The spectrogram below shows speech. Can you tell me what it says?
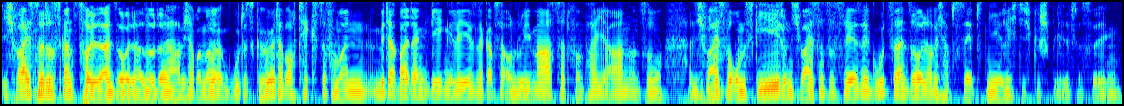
ich weiß nur, dass es ganz toll sein soll. Also da habe ich auch immer Gutes gehört, habe auch Texte von meinen Mitarbeitern gegengelesen. Da gab es ja auch ein Remastered vor ein paar Jahren und so. Also ich weiß, worum es geht und ich weiß, dass es sehr, sehr gut sein soll, aber ich habe es selbst nie richtig gespielt. Deswegen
